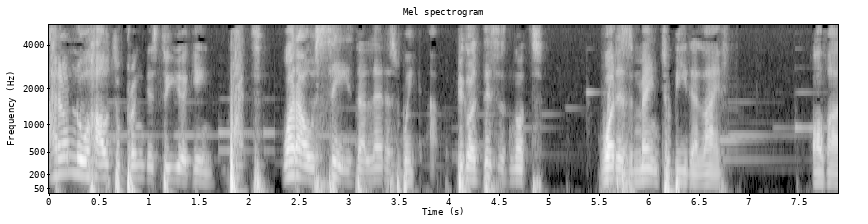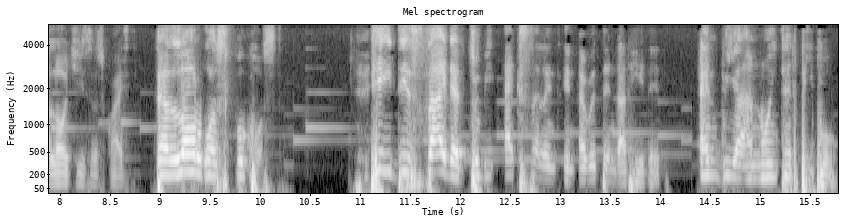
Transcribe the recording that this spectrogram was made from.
I don't know how to bring this to you again, but what I will say is that let us wake up because this is not what is meant to be the life of our Lord Jesus Christ. The Lord was focused. He decided to be excellent in everything that he did. And we are anointed people.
